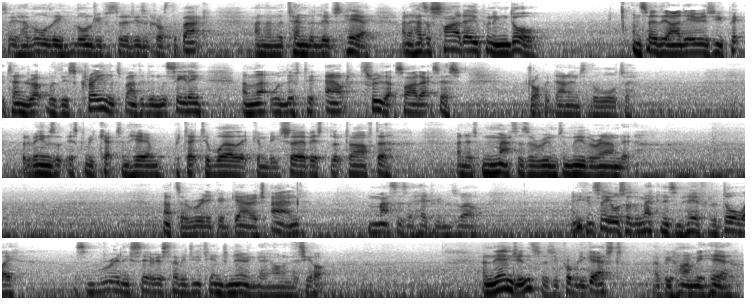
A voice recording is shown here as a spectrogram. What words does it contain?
So you have all the laundry facilities across the back and then the tender lives here. And it has a side opening door. And so the idea is you pick the tender up with this crane that's mounted in the ceiling and that will lift it out through that side access drop it down into the water. But it means that this can be kept in here and protected well it can be serviced looked after and there's masses of room to move around it. That's a really good garage and masses of headroom as well. And you can see also the mechanism here for the doorway there's some really serious heavy duty engineering going on in this yacht. And the engines, as you probably guessed, are behind me here.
